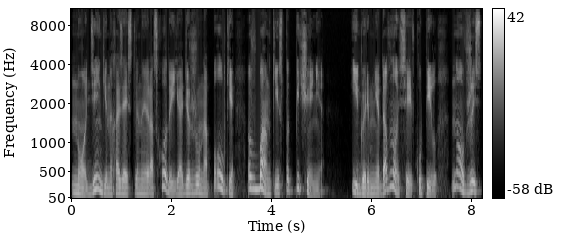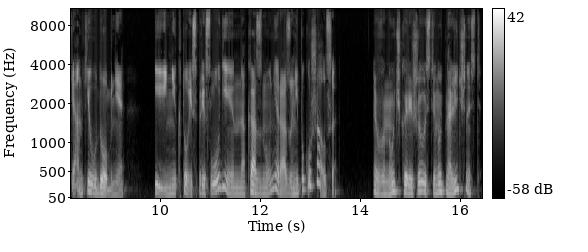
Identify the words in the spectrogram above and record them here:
но деньги на хозяйственные расходы я держу на полке в банке из-под печенья. Игорь мне давно сейф купил, но в жестянке удобнее. И никто из прислуги на казну ни разу не покушался. «Внучка решила стянуть наличность?»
